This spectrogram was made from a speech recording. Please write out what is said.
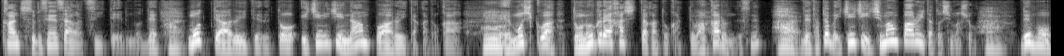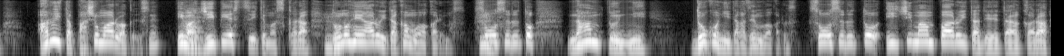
感知するセンサーがついているので、はい。持って歩いてると、1日に何歩歩いたかとか、うん。えーもしくはどのぐらい走ったかとかってわかるんですね。はい。で、例えば1日1万歩歩いたとしましょう。はい。でも、歩いた場所もあるわけですね。今、はい GPS ついてますから、うんどの辺歩いたかもわかります。うんそうすると、何分に、どこにいたか全部わかる。そうすると、1万歩歩いたデータから、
